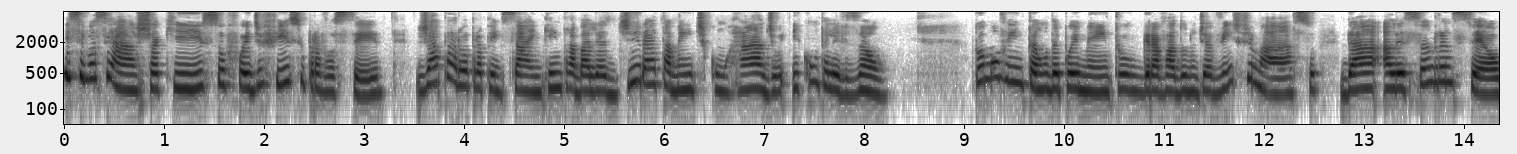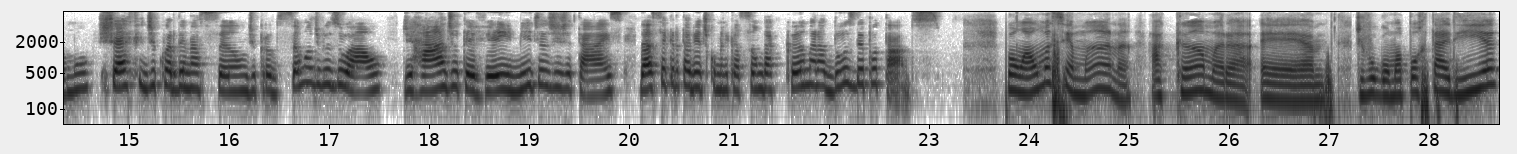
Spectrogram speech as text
E se você acha que isso foi difícil para você, já parou para pensar em quem trabalha diretamente com rádio e com televisão? Vamos ouvir então o depoimento gravado no dia 20 de março da Alessandra Anselmo, chefe de coordenação de produção audiovisual de rádio, TV e mídias digitais da Secretaria de Comunicação da Câmara dos Deputados. Bom, há uma semana a Câmara é, divulgou uma portaria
